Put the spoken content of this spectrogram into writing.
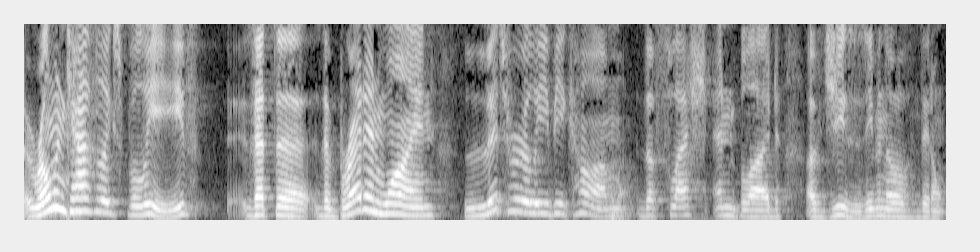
Roman Catholics believe that the, the bread and wine literally become the flesh and blood of Jesus, even though they don't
